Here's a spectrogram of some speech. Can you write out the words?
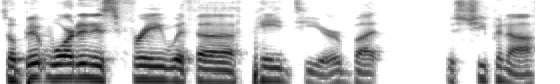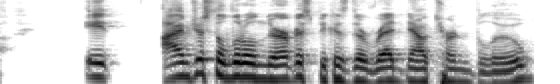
So Bitwarden is free with a paid tier, but it was cheap enough. It I'm just a little nervous because the red now turned blue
